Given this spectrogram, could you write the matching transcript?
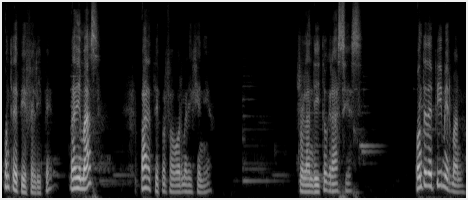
Ponte de pie, Felipe. ¿Nadie más? Párate, por favor, María Eugenia. Rolandito, gracias. Ponte de pie, mi hermano.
